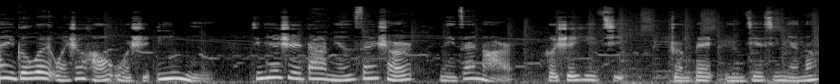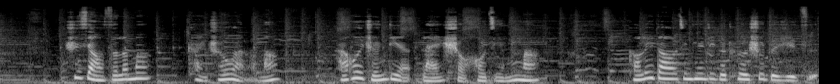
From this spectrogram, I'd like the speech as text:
嗨，各位晚上好，我是一米。今天是大年三十儿，你在哪儿？和谁一起准备迎接新年呢？吃饺子了吗？看春晚了吗？还会准点来守候节目吗？考虑到今天这个特殊的日子，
